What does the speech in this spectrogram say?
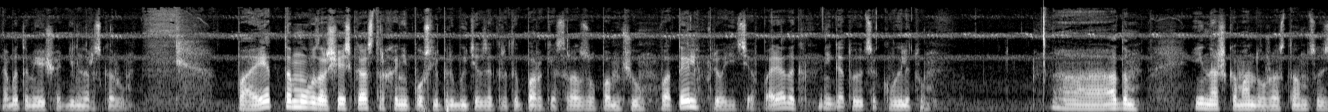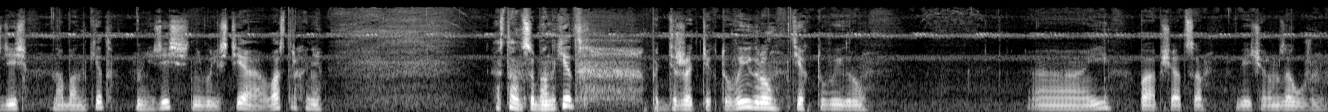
об этом я еще отдельно расскажу. Поэтому, возвращаясь к Астрахани, после прибытия в закрытый парк я сразу помчу в отель, приводить себя в порядок и готовиться к вылету. А, Адам и наша команда уже останутся здесь на банкет. Ну, не здесь, не в Элисте, а в Астрахани. Останутся банкет, поддержать тех, кто выиграл, тех, кто выиграл, Э, и пообщаться вечером за ужином.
